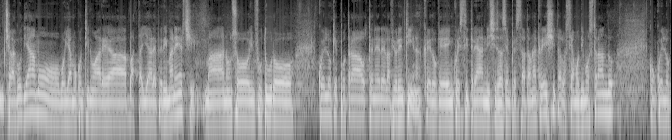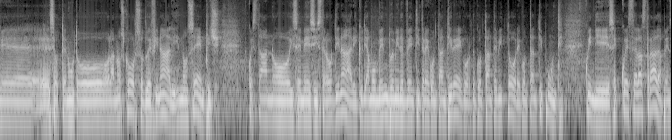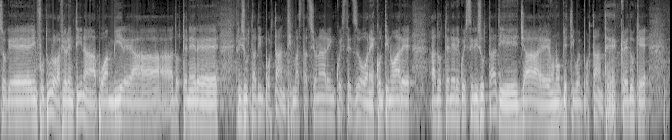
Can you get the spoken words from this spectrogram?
ce la godiamo, vogliamo continuare a battagliare per rimanerci, ma non so in futuro quello che potrà ottenere la Fiorentina. Credo che in questi tre anni ci sia sempre stata una crescita, lo stiamo dimostrando con quello che si è ottenuto l'anno scorso, due finali non semplici quest'anno i sei mesi straordinari, chiudiamo un 2023 con tanti record, con tante vittorie, con tanti punti. Quindi se questa è la strada penso che in futuro la Fiorentina può ambire a, ad ottenere risultati importanti, ma stazionare in queste zone e continuare ad ottenere questi risultati già è un obiettivo importante. Credo che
